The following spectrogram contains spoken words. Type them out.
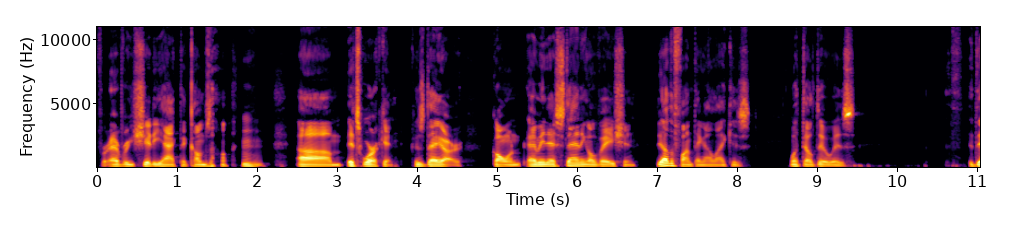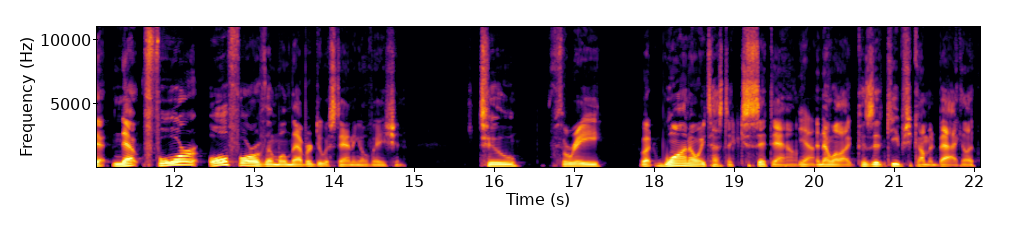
for every shitty act that comes on. Mhm. Um, it's working because they are going. I mean, they're standing ovation. The other fun thing I like is what they'll do is that ne- four all four of them will never do a standing ovation two three but one always has to sit down Yeah. and then we're like because it keeps you coming back you're like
